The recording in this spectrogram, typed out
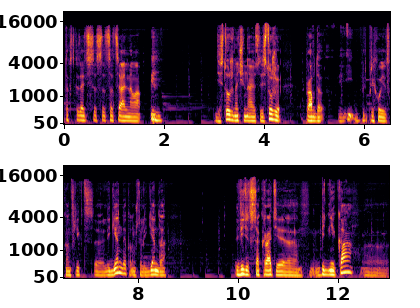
так сказать, со- социального. Здесь тоже начинаются, здесь тоже, правда, и при- приходит в конфликт с э, легендой, потому что легенда видит в Сократе э, бедняка, э,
